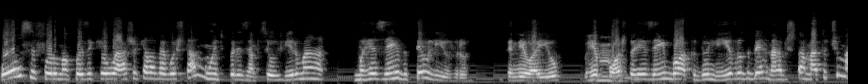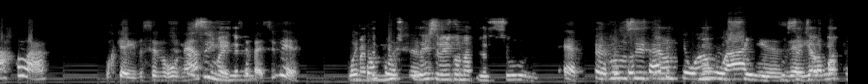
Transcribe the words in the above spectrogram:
ou se for uma coisa que eu acho que ela vai gostar muito, por exemplo, se eu vir uma, uma resenha do teu livro, entendeu? Aí eu reposto hum. a resenha e boto do livro do Bernardo Stamato, eu te marco lá. Porque aí você, né, assim, mas você é... vai se ver. Ou mas então, é poxa. Diferente também quando a pessoa. É, é a pessoa sabe que eu amo águias, e aí ela bota,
